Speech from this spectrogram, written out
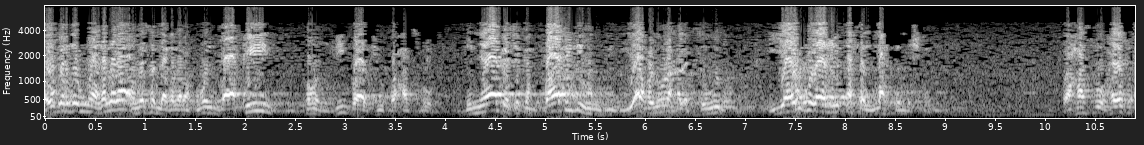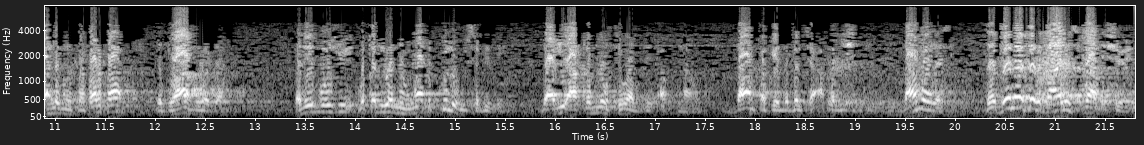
او ګرځم نه غلره او نسل غلره هم باقی هم دی باقی په حسب دنیا کې چې کوم پاتې دي هم دي یا فلون خلق سوود یا وګړي اصل نه مشکل فحسب حيث اهل من سفرته دعا هو ده فدې پوښي وقد ان هناك كل مسبب دا دي عقب له سوال دي اقناو دا پکې د بل څه عقل شي دا ولا شي د دنیا تر خالص پاتې شوی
